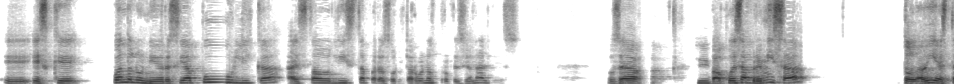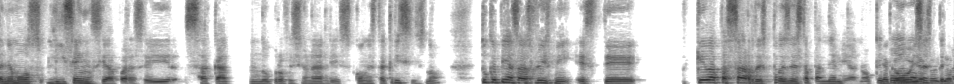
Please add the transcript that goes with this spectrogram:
es que cuando la universidad pública ha estado lista para soltar buenos profesionales. O sea, bajo esa premisa, todavía tenemos licencia para seguir sacando profesionales con esta crisis, ¿no? ¿Tú qué piensas, Luismi? Este, ¿Qué va a pasar después de esta pandemia, no? ¿Qué podemos esperar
